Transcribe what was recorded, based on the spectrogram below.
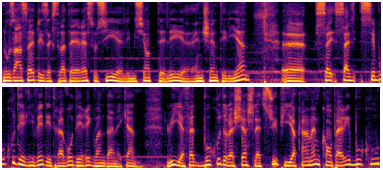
nos ancêtres, les extraterrestres aussi, euh, l'émission de télé euh, Ancient Alien, c'est beaucoup dérivé des travaux d'Eric Van Daniken. Lui, il a fait beaucoup de recherches là-dessus, puis il a quand même comparé beaucoup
